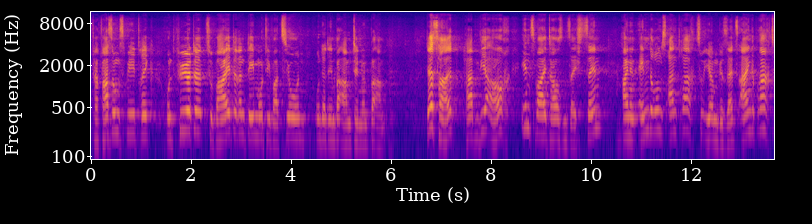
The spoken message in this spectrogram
verfassungswidrig und führte zu weiteren Demotivationen unter den Beamtinnen und Beamten. Deshalb haben wir auch in 2016 einen Änderungsantrag zu Ihrem Gesetz eingebracht,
